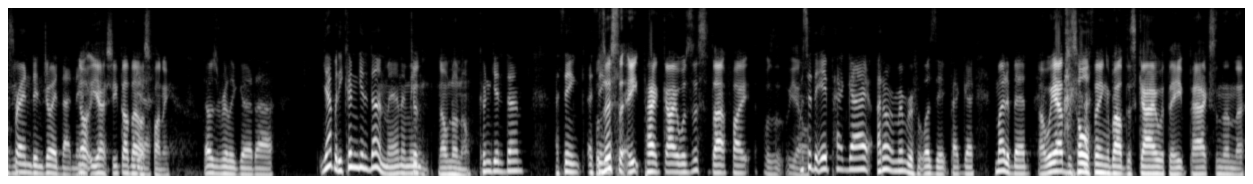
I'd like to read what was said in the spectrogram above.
girlfriend enjoyed that name. No, yeah, she thought that was funny. That was really good. Uh, yeah, but he couldn't get it done, man. I mean, couldn't, Couldn't. No, no, no. get it done. I think. I Was think. this the eight pack guy? Was this that fight? Was it? You know, was it the eight pack guy? I don't remember if it was the eight pack guy. It might have been. Uh, we had this whole thing about this guy with the eight packs, and then the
